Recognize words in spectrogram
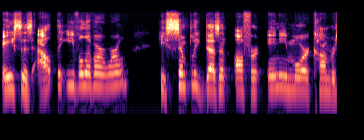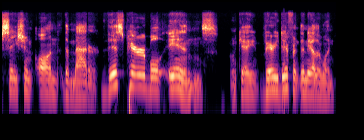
aces out the evil of our world, he simply doesn't offer any more conversation on the matter. This parable ends, okay, very different than the other one.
